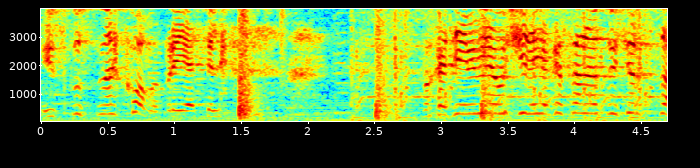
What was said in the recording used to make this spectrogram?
Искусственная кома, приятель. В Академии меня учили, как останавливаются сердца.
